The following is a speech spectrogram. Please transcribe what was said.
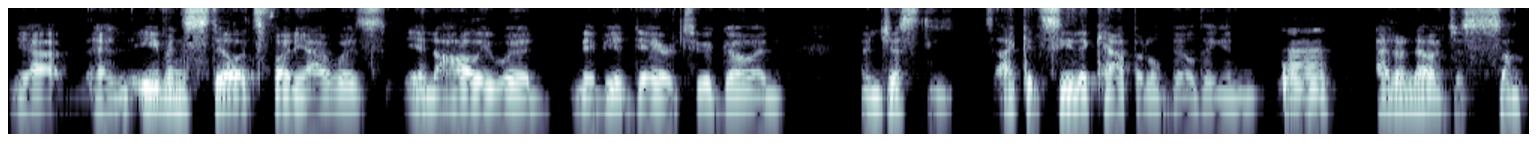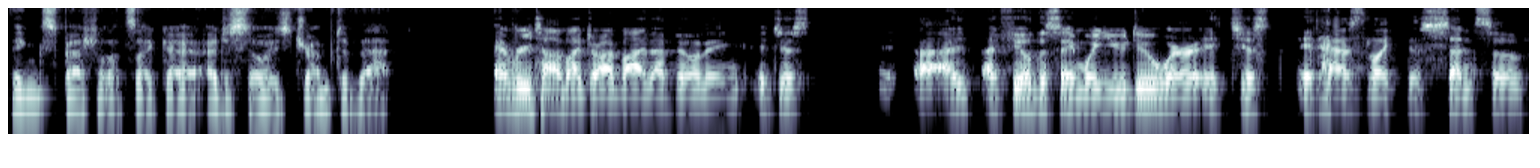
yeah, and even still, it's funny. I was in Hollywood maybe a day or two ago and, and just I could see the Capitol building and mm-hmm. I don't know, just something special. It's like I, I just always dreamt of that. Every time I drive by that building, it just I, I feel the same way you do, where it just it has like this sense of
